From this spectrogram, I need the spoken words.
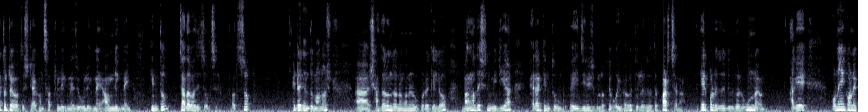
এতটাই অতিষ্ঠ। এখন ছাত্রলীগ নেই, যুবলীগ নেই, আওয়ামী লীগ নেই, কিন্তু চাঁদাবাজি চলছে। অথচ এটা কিন্তু মানুষ সাধারণ জনগণের উপরে গেলেও বাংলাদেশের মিডিয়া এরা কিন্তু এই জিনিসগুলোকে ওইভাবে তুলে ধরতে পারছে না। এরপরে যদি ধরেন উন্নয়ন, আগে অনেক অনেক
